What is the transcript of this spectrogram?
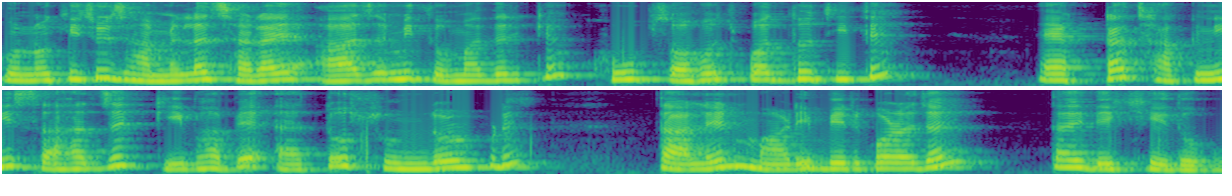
কোনো কিছু ঝামেলা ছাড়াই আজ আমি তোমাদেরকে খুব সহজ পদ্ধতিতে একটা ছাঁকনির সাহায্যে কীভাবে এত সুন্দর করে তালের মাড়ি বের করা যায় তাই দেখিয়ে দেবো।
